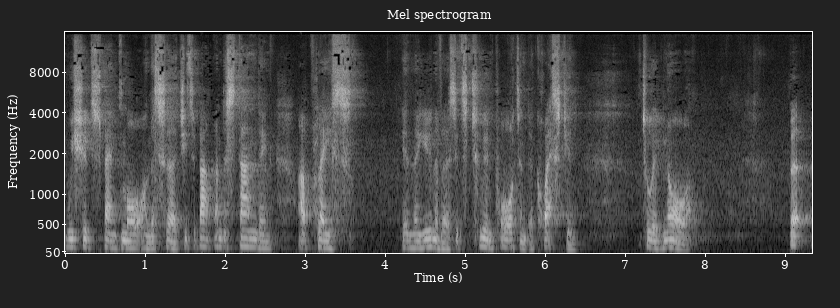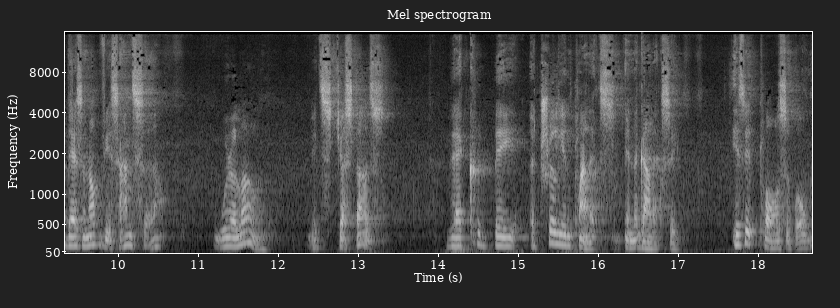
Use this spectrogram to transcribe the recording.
we should spend more on the search. It's about understanding our place in the universe. It's too important a question to ignore. But there's an obvious answer we're alone. It's just us. There could be a trillion planets in the galaxy. Is it plausible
